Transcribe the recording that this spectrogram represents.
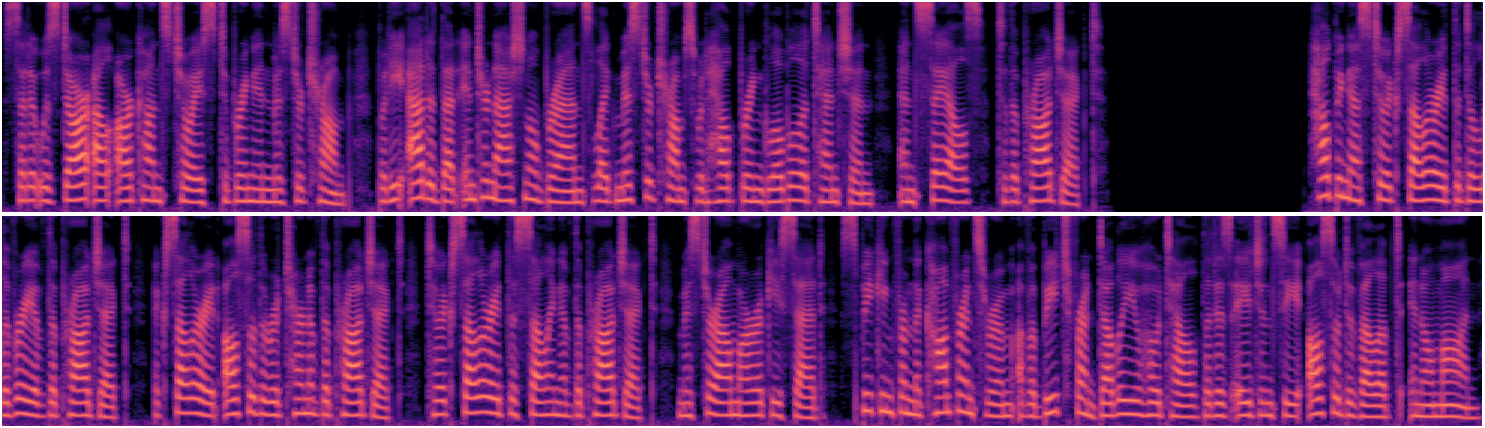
said it was Dar al Arkan's choice to bring in Mr. Trump, but he added that international brands like Mr. Trump's would help bring global attention and sales to the project helping us to accelerate the delivery of the project, accelerate also the return of the project, to accelerate the selling of the project, Mr. Al Maruki said, speaking from the conference room of a beachfront W hotel that his agency also developed in Oman.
